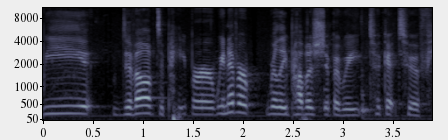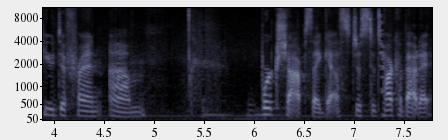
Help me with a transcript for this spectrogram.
we developed a paper. We never really published it, but we took it to a few different um, workshops, I guess, just to talk about it.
